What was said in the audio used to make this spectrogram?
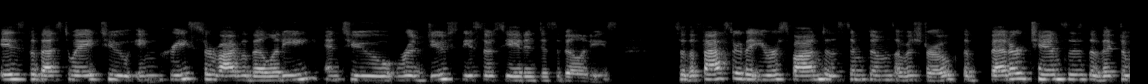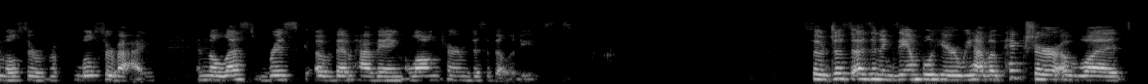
is the best way to increase survivability and to reduce the associated disabilities. So the faster that you respond to the symptoms of a stroke, the better chances the victim will, sur will survive and the less risk of them having long-term disabilities. So just as an example here, we have a picture of what,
